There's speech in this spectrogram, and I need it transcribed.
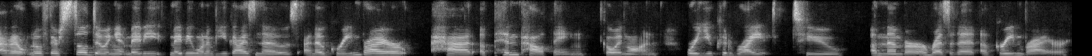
I don't know if they're still doing it. Maybe maybe one of you guys knows. I know Greenbrier had a pen pal thing going on where you could write to a member, a resident of Greenbrier,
